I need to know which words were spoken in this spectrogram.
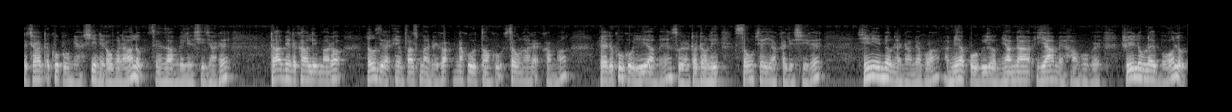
တခြားတစ်ခုခုများရှိနေအောင်မလားလို့စဉ်းစားမိလေရှိကြတယ်ဒါအပြင်တစ်ခါလေးမှာတော့လုံးစရာ investment တွေကနှစ်ခုသုံးခုစုံလာတဲ့အခါမှာဘယ်တစ်ခုကိုရေးရမယ်ဆိုတော့တော်တော်လေးဆုံးဖြတ်ရခက်လေးရှိတယ်ရင်းနှီးမြုပ်နှံတာများကွာအမြတ်ပို့ပြီးတော့များများရမယ်ဟာကိုပဲရွေးလုပ်လိုက်ပေါ့လို့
